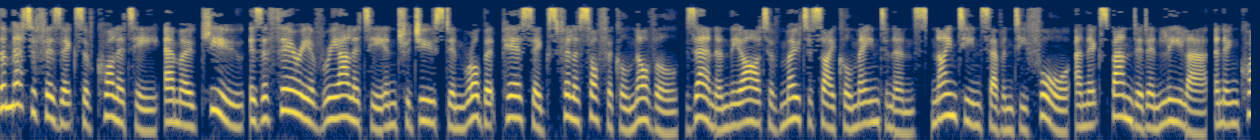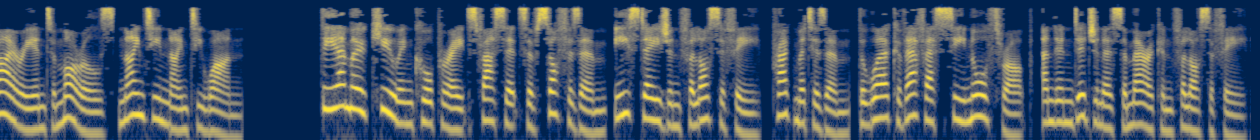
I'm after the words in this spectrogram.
The metaphysics of quality (MOQ) is a theory of reality introduced in Robert Pirsig's philosophical novel Zen and the Art of Motorcycle Maintenance (1974) and expanded in Lila: An Inquiry into Morals (1991). The MOQ incorporates facets of Sophism, East Asian philosophy, pragmatism, the work of F. S. C. Northrop, and indigenous American philosophy.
